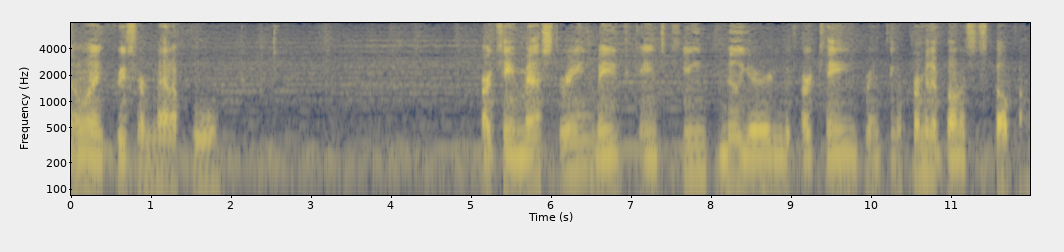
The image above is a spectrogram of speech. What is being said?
I want to increase our mana pool. Arcane Mastery. Mage gains keen familiarity with Arcane, granting a permanent bonus to spell power.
